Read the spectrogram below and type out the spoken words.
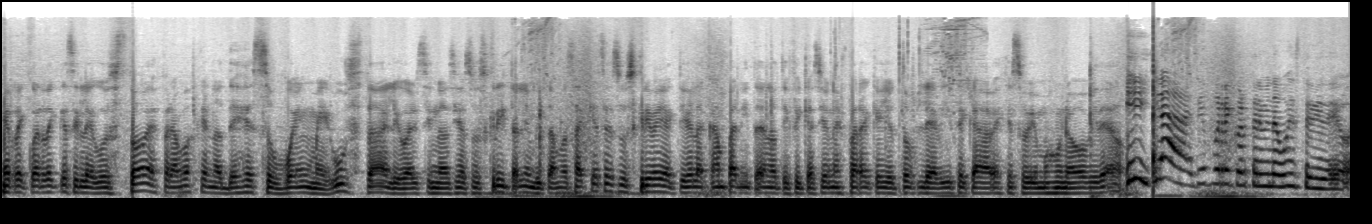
Y recuerde que si le gustó, esperamos que nos deje su buen me gusta. Al igual si no se ha suscrito, le invitamos a que se suscriba y active la campanita de notificaciones para que YouTube le avise cada vez que subimos un nuevo video. Y ya, tiempo de terminamos este video.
